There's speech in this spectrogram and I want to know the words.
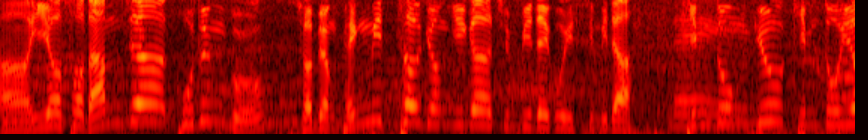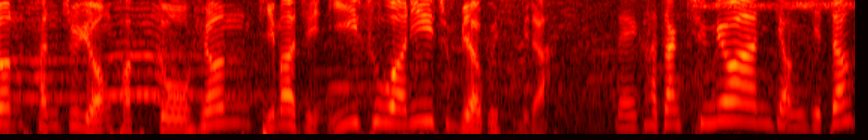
어, 이어서 남자 고등부 저병 100m 경기가 준비되고 있습니다. 네. 김동규, 김도현, 한주영, 박도현, 김하진, 이수환이 준비하고 있습니다. 네, 가장 중요한 경기죠.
